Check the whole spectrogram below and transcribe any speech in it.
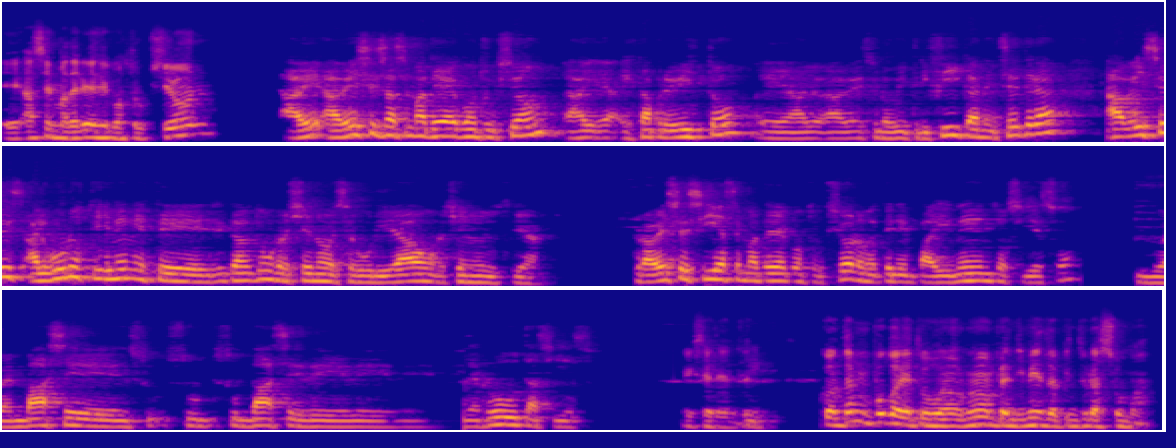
Eh, ¿Hacen materiales de construcción? A, veces hacen materiales de construcción, está previsto, eh, a, veces lo vitrifican, etcétera. A veces, algunos tienen este, directamente un relleno de seguridad o un relleno industrial. Pero a veces sí hacen material de construcción, lo meten en pavimentos y eso, lo envase, sus bases de rutas y eso. Excelente. Contame un poco de tu nuevo emprendimiento de Pintura Suma.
